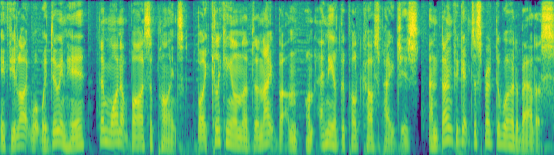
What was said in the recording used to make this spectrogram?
If you like what we're doing here, then why not buy us a pint by clicking on the donate button on any of the podcast pages. And don't forget to spread the word about us.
